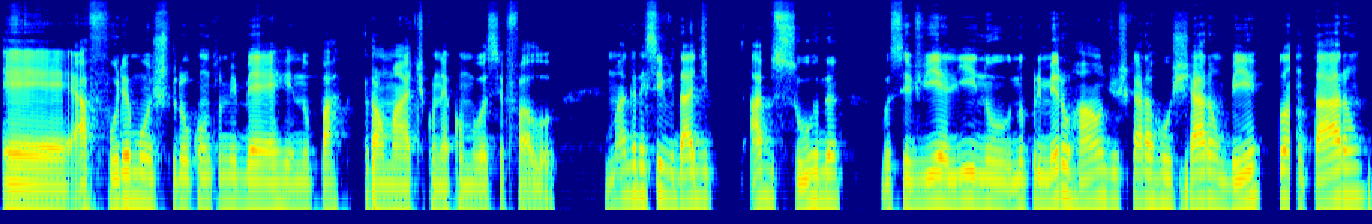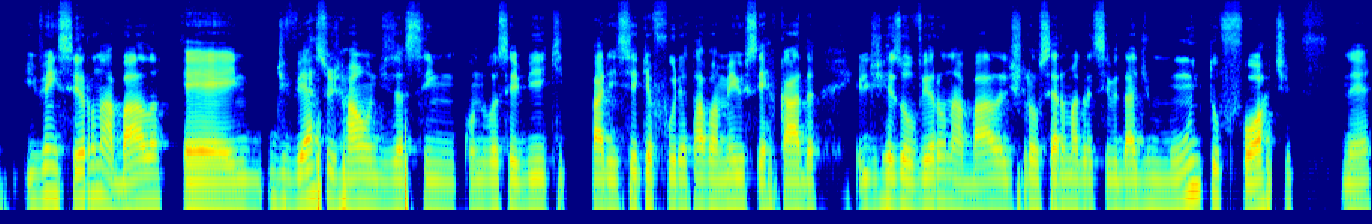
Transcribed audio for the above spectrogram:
É, a Fúria mostrou contra o MBR no Parque Traumático, né, como você falou, uma agressividade absurda. Você via ali no, no primeiro round, os caras rusharam B, plantaram e venceram na bala. É, em diversos rounds, assim, quando você via que parecia que a Fúria estava meio cercada, eles resolveram na bala, eles trouxeram uma agressividade muito forte, né?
